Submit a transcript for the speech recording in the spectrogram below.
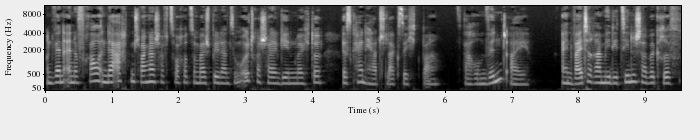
Und wenn eine Frau in der achten Schwangerschaftswoche zum Beispiel dann zum Ultraschall gehen möchte, ist kein Herzschlag sichtbar. Warum Windei? Ein weiterer medizinischer Begriff,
